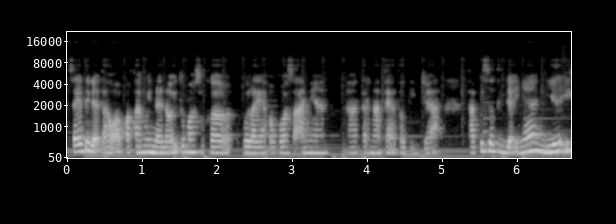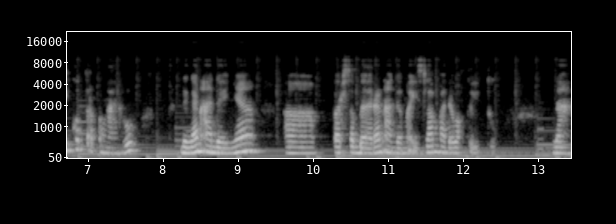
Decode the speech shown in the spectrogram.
saya tidak tahu apakah Mindanao itu masuk ke wilayah kekuasaannya uh, Ternate atau tidak, tapi setidaknya dia ikut terpengaruh dengan adanya uh, persebaran agama Islam pada waktu itu. Nah,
